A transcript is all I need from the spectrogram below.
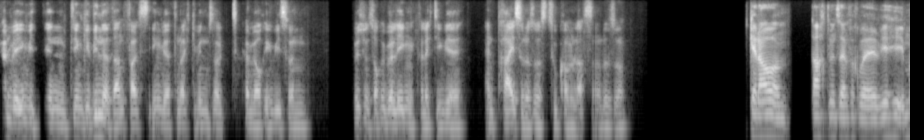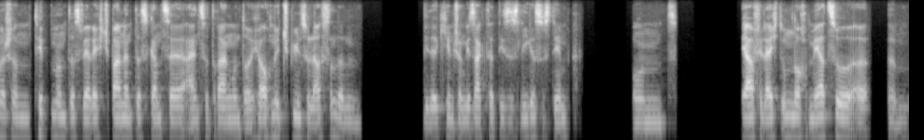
können wir irgendwie den, den Gewinner dann, falls irgendwer von euch gewinnen sollte, können wir auch irgendwie so ein, müssen wir uns auch überlegen, vielleicht irgendwie einen Preis oder sowas zukommen lassen oder so. Genau, und dachten wir uns einfach, weil wir hier immer schon tippen und das wäre recht spannend, das Ganze einzutragen und euch auch mitspielen zu lassen. Dann, wie der Kian schon gesagt hat, dieses Ligasystem. Und ja, vielleicht um noch mehr zu äh, ähm,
